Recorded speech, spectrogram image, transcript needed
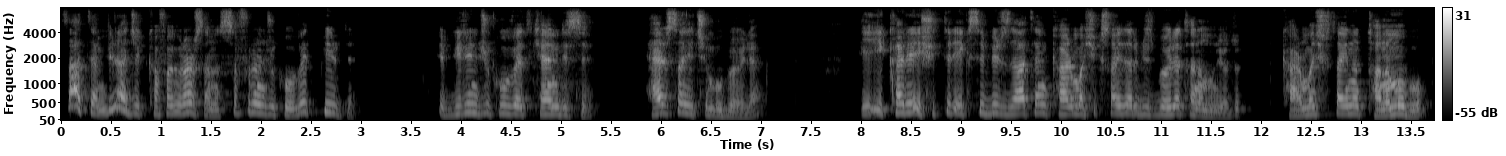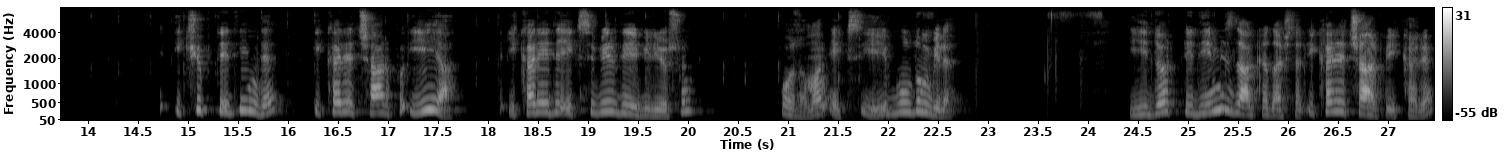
Zaten birazcık kafa yorarsanız sıfırıncı kuvvet 1'di. E, birinci kuvvet kendisi. Her sayı için bu böyle. E, i kare eşittir eksi 1 zaten karmaşık sayıları biz böyle tanımlıyorduk. Karmaşık sayının tanımı bu. E, i küp dediğinde i kare çarpı i ya. E, i kareyi de eksi 1 diye biliyorsun. O zaman eksi i'yi buldum bile. İ 4 dediğimizde arkadaşlar i kare çarpı i kare.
